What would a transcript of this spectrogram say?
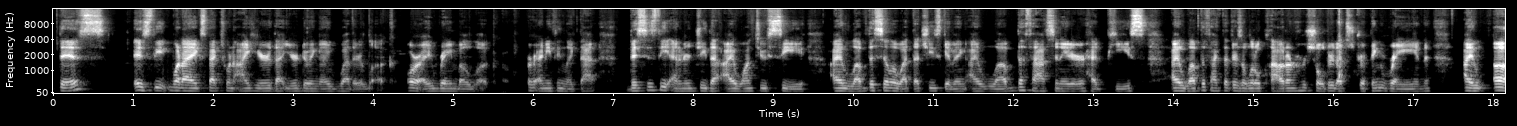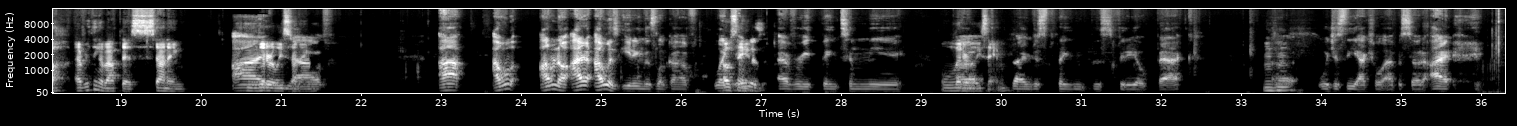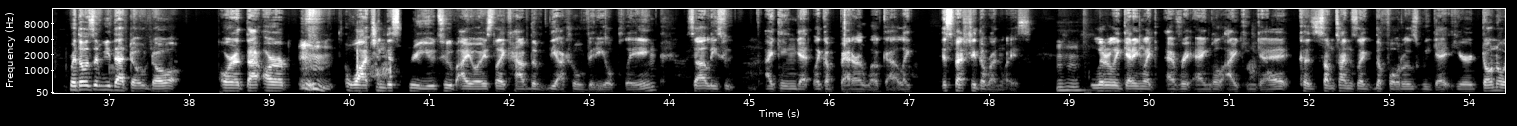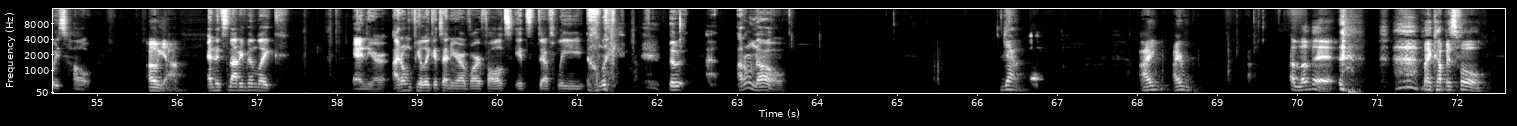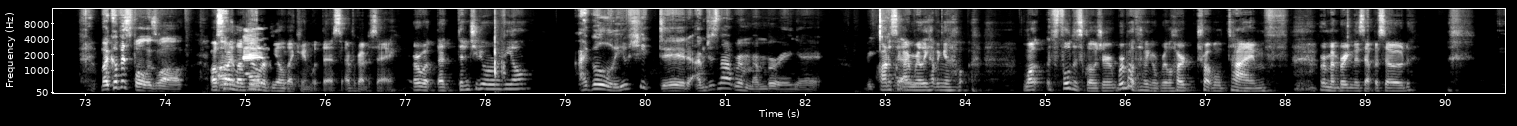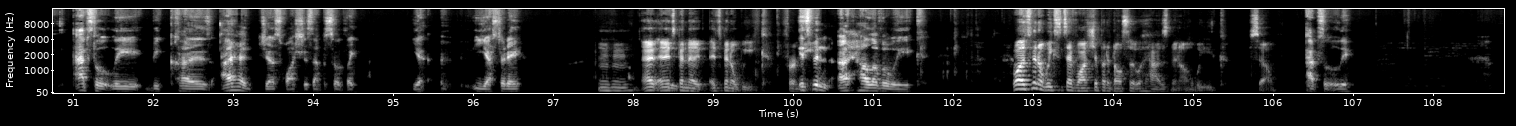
this is the what I expect when I hear that you're doing a weather look or a rainbow look or anything like that. This is the energy that I want to see. I love the silhouette that she's giving. I love the fascinator headpiece. I love the fact that there's a little cloud on her shoulder that's dripping rain. I uh everything about this stunning. I Literally stunning. Uh, I don't know. I I was eating this look up. Like Oh, it same. was everything to me. Literally Uh, same. I'm just playing this video back. Mhm. uh, which is the actual episode. I, for those of you that don't know, or that are watching this through YouTube, I always like have the the actual video playing, so at least I can get like a better look at like, especially the runways. Mhm. Literally getting like every angle I can get, because sometimes like the photos we get here don't always help, Oh yeah. and it's not even like any. I don't feel like it's any of our faults. It's definitely like the. I don't know. Yeah. I I I love it. My cup is full. My cup is full as well. Also, I Um, love the reveal that came with this. I forgot to say. Or what that didn't you do a reveal? I believe she did. I'm just not remembering it. Honestly, I'm really having a well, full disclosure, we're both having a real hard troubled time remembering this episode. absolutely because I had just watched this episode like yeah yesterday. Mm-hmm. And, and it's been a it's been a week for me. It's been a hell of a week. well, it's been a week since I've watched it, but it also has been a week. So Absolutely.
